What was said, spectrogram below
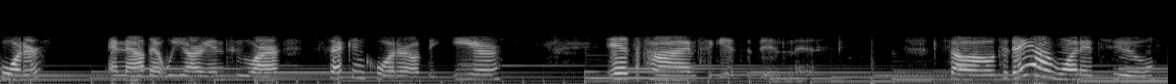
quarter, and now that we are into our second quarter of the year, it's time to get to business. So, today I wanted to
